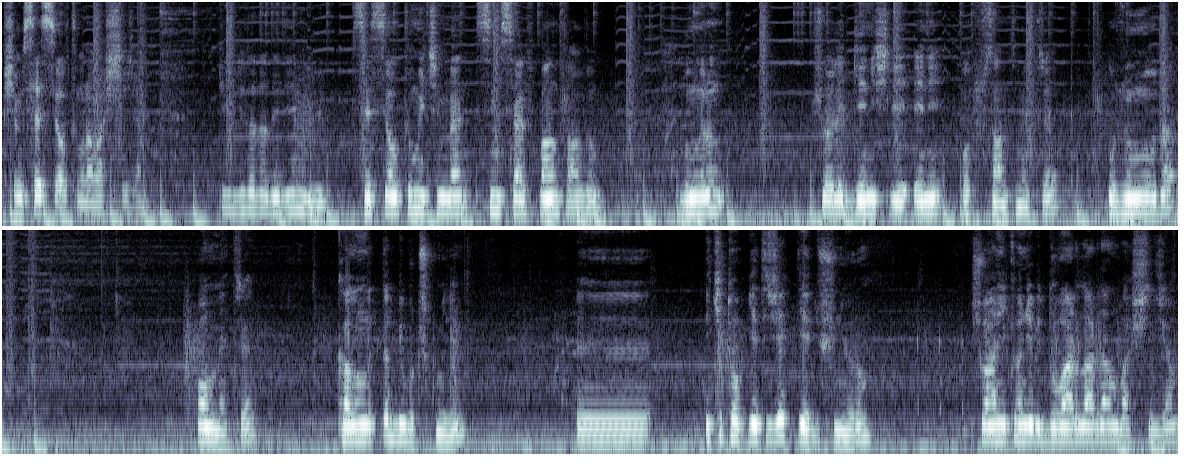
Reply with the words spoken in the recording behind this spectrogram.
Şimdi ses yalıtımına başlayacağım. Videoda da dediğim gibi ses yalıtımı için ben Simself bant aldım. Bunların şöyle genişliği eni 30 santimetre, uzunluğu da 10 metre. Kalınlıkta 1,5 milim. Ee, iki top yetecek diye düşünüyorum. Şu an ilk önce bir duvarlardan başlayacağım.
